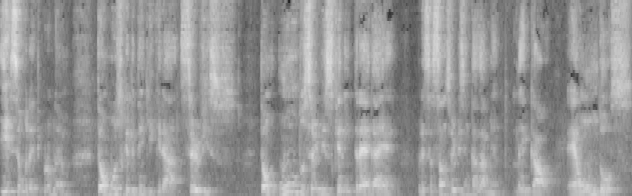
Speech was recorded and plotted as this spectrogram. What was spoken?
Esse é um grande problema. Então o músico ele tem que criar serviços. Então um dos serviços que ele entrega é prestação de serviço em casamento. Legal. É um dos.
